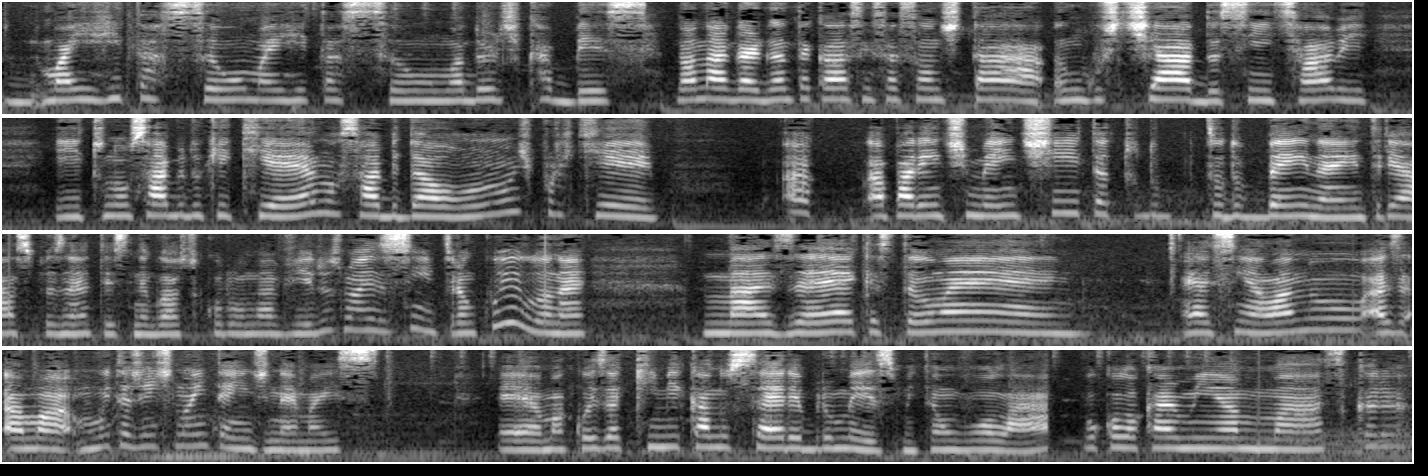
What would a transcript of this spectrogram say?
uma irritação, uma irritação, uma dor de cabeça. Lá na garganta é aquela sensação de estar tá angustiado, assim, sabe? E tu não sabe do que que é, não sabe da onde, porque aparentemente tá tudo, tudo bem, né? Entre aspas, né? Ter esse negócio do coronavírus, mas assim, tranquilo, né? Mas é, a questão é... É assim, é lá no... A, a, muita gente não entende, né? Mas é uma coisa química no cérebro mesmo. Então vou lá, vou colocar minha máscara.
